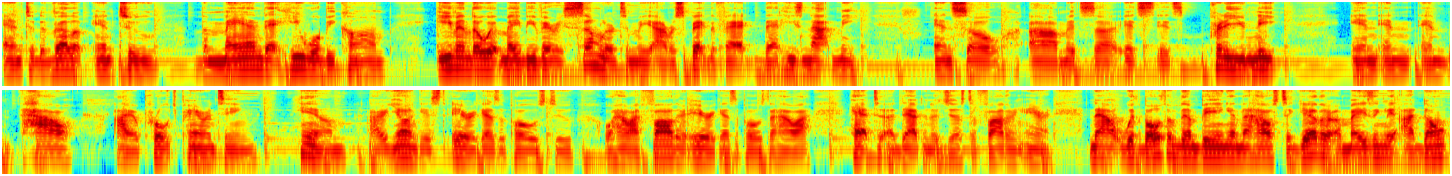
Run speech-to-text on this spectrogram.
and to develop into the man that he will become even though it may be very similar to me i respect the fact that he's not me and so um, it's uh, it's it's pretty unique in in in how i approach parenting him our youngest, Eric, as opposed to, or how I father Eric, as opposed to how I had to adapt and adjust to fathering Aaron. Now, with both of them being in the house together, amazingly, I don't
